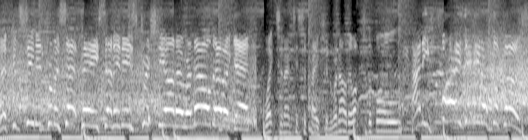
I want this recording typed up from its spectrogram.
They've conceded from a set piece and it is Cristiano Ronaldo again. Waits in anticipation, Ronaldo up to the ball and he fires it in off the post.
